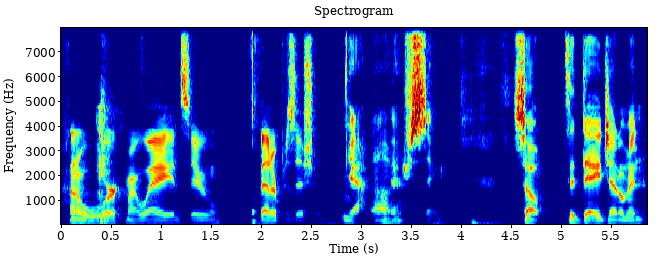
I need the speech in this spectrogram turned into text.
kind of work my way into a better position. Yeah. oh, yeah. interesting. So today, gentlemen,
